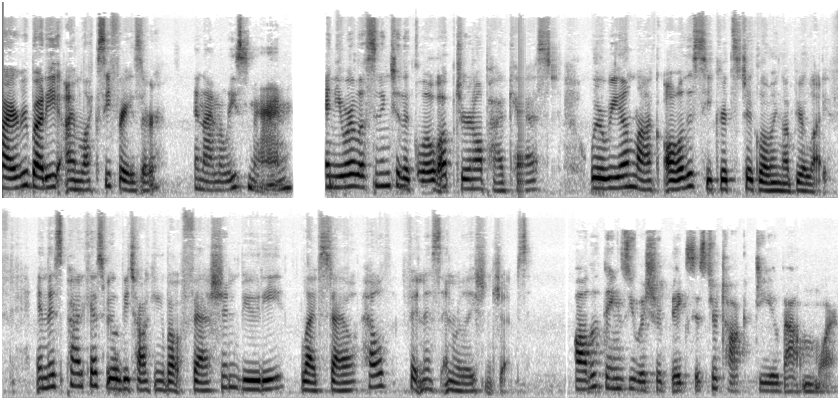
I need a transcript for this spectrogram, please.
Hi, everybody. I'm Lexi Fraser. And I'm Elise Marin. And you are listening to the Glow Up Journal podcast, where we unlock all the secrets to glowing up your life. In this podcast, we will be talking about fashion, beauty, lifestyle, health, fitness, and relationships. All the things you wish your big sister talked to you about and more.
